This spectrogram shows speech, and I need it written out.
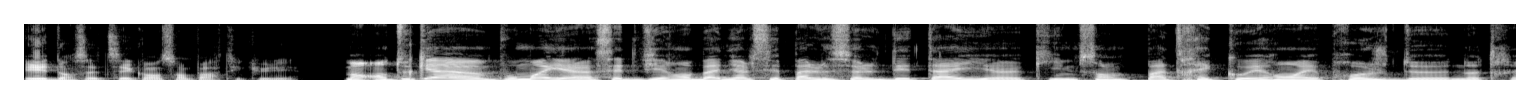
et dans cette séquence en particulier. en tout cas, pour moi, il y a cette virée en bagnole, c'est pas le seul détail euh, qui me semble pas très cohérent et proche de notre,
